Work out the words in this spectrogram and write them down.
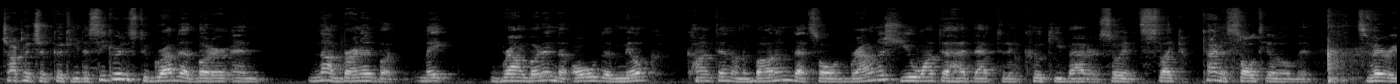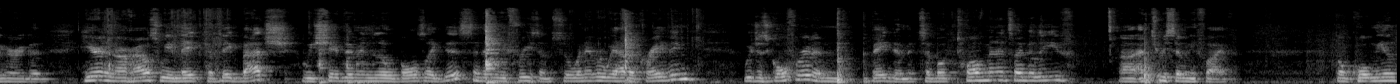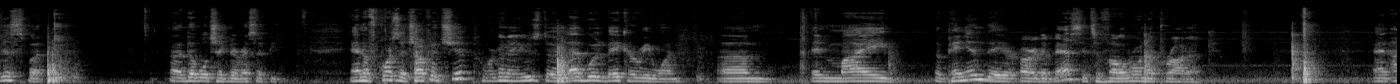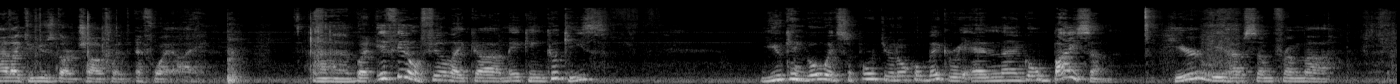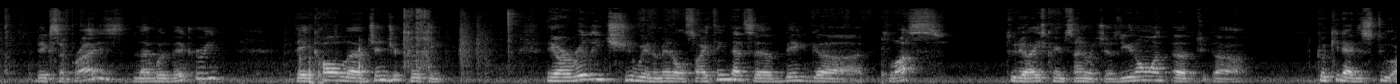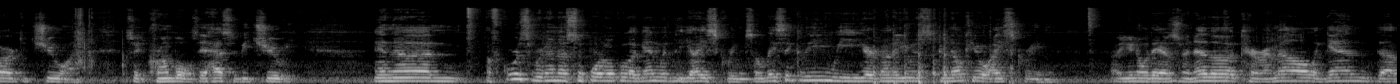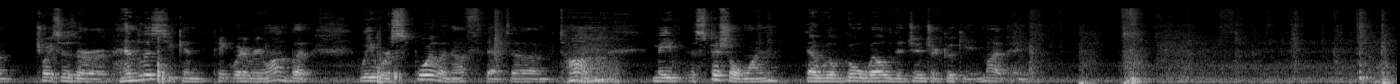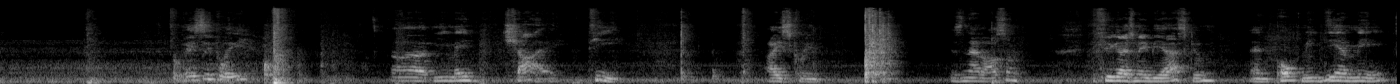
chocolate chip cookie. The secret is to grab that butter and not burn it, but make brown butter and the all the milk content on the bottom that's all brownish. You want to add that to the cookie batter. So it's like kind of salty a little bit. It's very, very good. Here in our house, we make a big batch. We shape them in little bowls like this and then we freeze them. So whenever we have a craving, we just go for it and bake them. It's about 12 minutes, I believe, uh, at 375. Don't quote me on this, but uh, double check the recipe. And of course, the chocolate chip, we're going to use the La Boule Bakery one. Um, in my opinion, they are the best. It's a Valrhona product. And I like to use dark chocolate, FYI. Uh, but if you don't feel like uh, making cookies, you can go and support your local bakery and uh, go buy some. Here we have some from uh, Big Surprise, La Boule Bakery. They call uh, ginger cookie. They are really chewy in the middle, so I think that's a big uh, plus to the ice cream sandwiches. You don't want a, a cookie that is too hard to chew on, so it crumbles. It has to be chewy. And um, of course, we're gonna support local again with the ice cream. So basically, we are gonna use Pinocchio ice cream. Uh, you know, there's vanilla, caramel. Again, the choices are endless. You can pick whatever you want. But we were spoiled enough that um, Tom made a special one that will go well with the ginger cookie, in my opinion. Basically, uh, he made chai tea ice cream. Isn't that awesome? If you guys maybe ask him and poke me, DM me,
